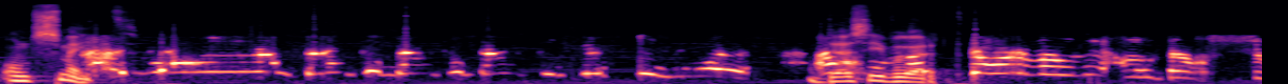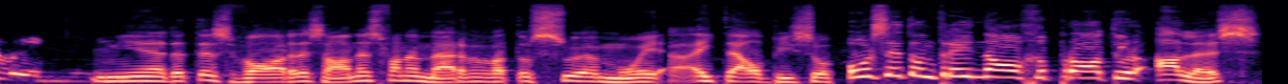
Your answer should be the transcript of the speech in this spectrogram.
ontsmet. Ja, dankie, dankie, dankie. Dis die woord. Dis die woord. Dor wil nie aldag swem nie. Nee, dit is waar. Dis Hannes van der Merwe wat ons so mooi uithelp hierso. Ons het omtrent nou al gepraat oor alles,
